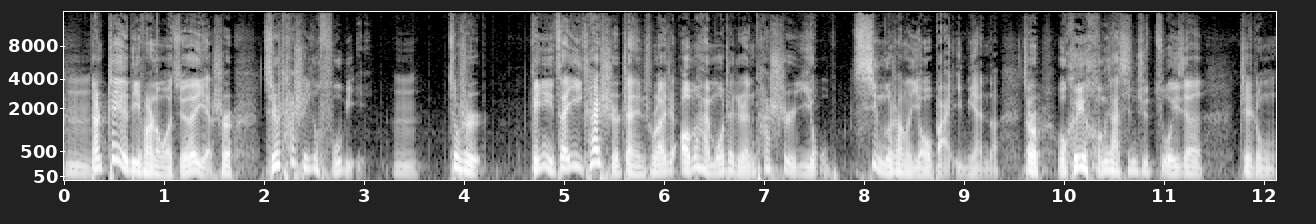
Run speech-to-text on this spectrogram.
嗯，但是这个地方呢，我觉得也是，其实它是一个伏笔，嗯就是给你在一开始展现出来，这奥本海默这个人他是有性格上的摇摆一面的，就是我可以横下心去做一件这种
